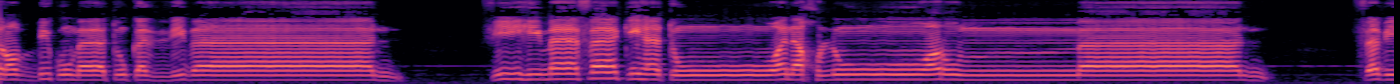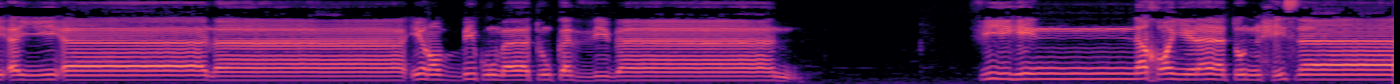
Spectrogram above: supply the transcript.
ربكما تكذبان فيهما فاكهة ونخل ورمان فبأي آلاء ربكما تكذبان فيهن خيرات حسان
